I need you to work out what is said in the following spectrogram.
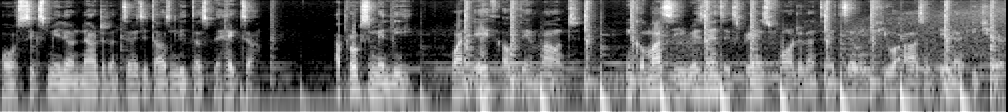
or 6,970,000 liters per hectare, approximately one-eighth of the amount. In Kumasi, residents experience 437 fewer hours of daylight each year.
